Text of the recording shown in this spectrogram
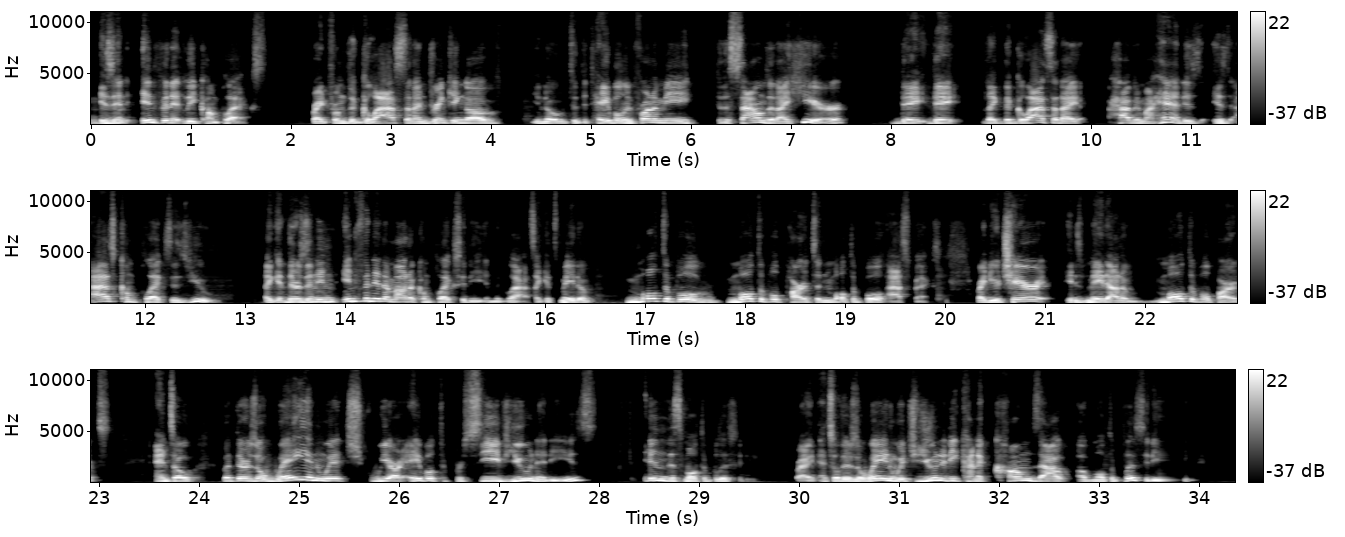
is in infinitely complex, right? From the glass that I'm drinking of, you know, to the table in front of me, to the sounds that I hear, they they like the glass that I have in my hand is is as complex as you. Like there's an in- infinite amount of complexity in the glass. Like it's made of multiple multiple parts and multiple aspects. Right? Your chair is made out of multiple parts. And so but there's a way in which we are able to perceive unities in this multiplicity, right? And so there's a way in which unity kind of comes out of multiplicity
